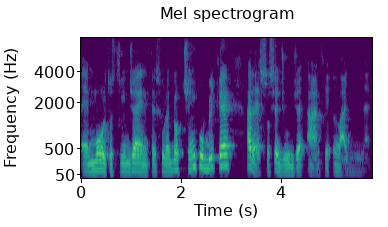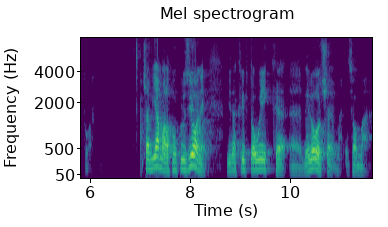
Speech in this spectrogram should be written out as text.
è molto stringente sulle blockchain pubbliche, adesso si aggiunge anche Lightning Network. Ci avviamo alla conclusione di una Crypto Week veloce, ma insomma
